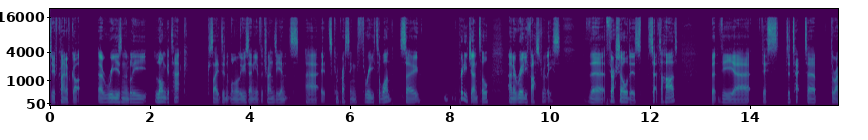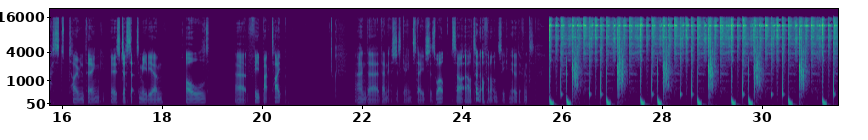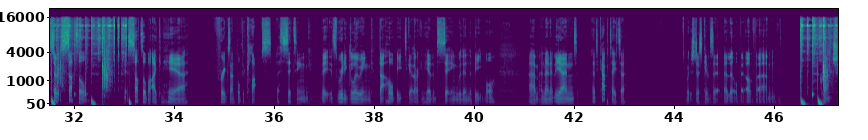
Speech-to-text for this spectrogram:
We've kind of got a reasonably long attack because I didn't want to lose any of the transients. Uh, it's compressing three to one, so pretty gentle and a really fast release. The threshold is set to hard, but the uh, this detector thrust tone thing is just set to medium, old uh, feedback type, and uh, then it's just getting staged as well. So I'll turn it off and on so you can hear the difference. So it's subtle. It's subtle, but I can hear, for example, the claps are sitting. It's really gluing that whole beat together. I can hear them sitting within the beat more. Um, and then at the end, a decapitator, which just gives it a little bit of um, crunch.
